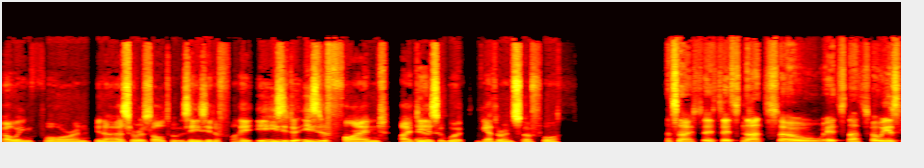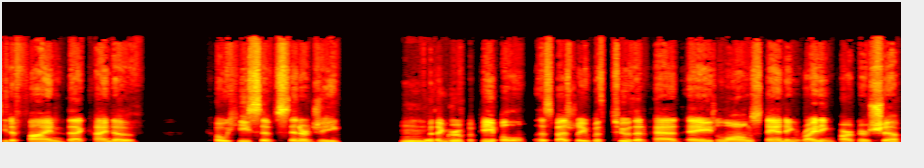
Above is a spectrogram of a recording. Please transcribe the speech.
going for, and you know, as a result, it was easy to find easy to easy to find ideas yeah. that work together and so forth. That's nice. It's it's not so it's not so easy to find that kind of cohesive synergy mm. with a group of people, especially with two that have had a long-standing writing partnership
